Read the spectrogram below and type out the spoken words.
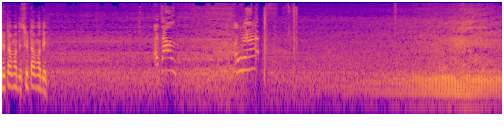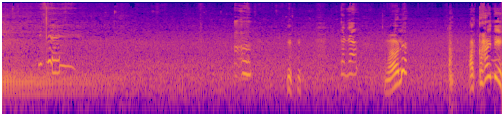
सीटामध्ये सीटामध्ये. मावल्या? अरे काय ती?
